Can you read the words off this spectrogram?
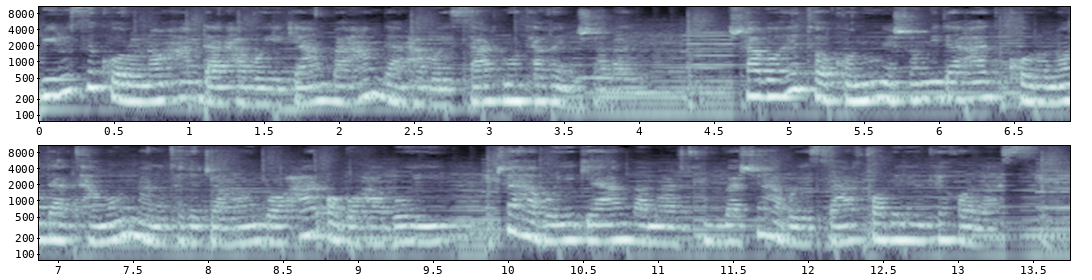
ویروس کرونا هم در هوای گرم و هم در هوای سرد منتقل می شود. شواهد تا کنون نشان می دهد کرونا در تمام مناطق جهان با هر آب و هوایی چه هوای گرم و مرطوب و چه هوای سرد قابل انتقال است.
